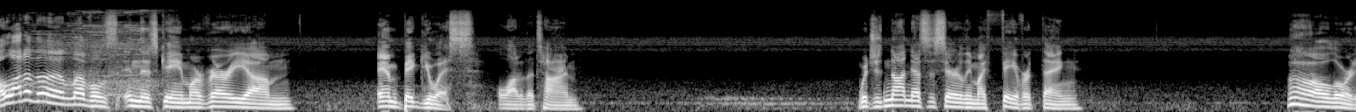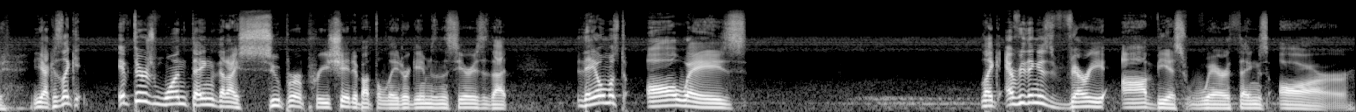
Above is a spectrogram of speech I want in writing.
A lot of the levels in this game are very, um, ambiguous a lot of the time. Which is not necessarily my favorite thing. Oh, Lord. Yeah, because, like, if there's one thing that I super appreciate about the later games in the series is that they almost always... Like, everything is very obvious where things are.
